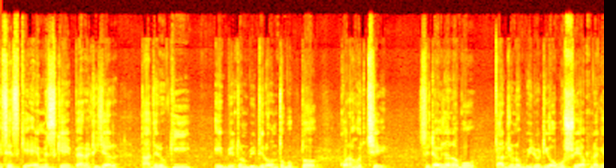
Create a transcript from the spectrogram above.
এসএসকে, এমএসকে, প্যারাটিচার, তাদেরও কি এই বেতন বৃদ্ধির অন্তর্ভুক্ত করা হচ্ছে? সেটাও জানাব। তার জন্য ভিডিওটি অবশ্যই আপনাকে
